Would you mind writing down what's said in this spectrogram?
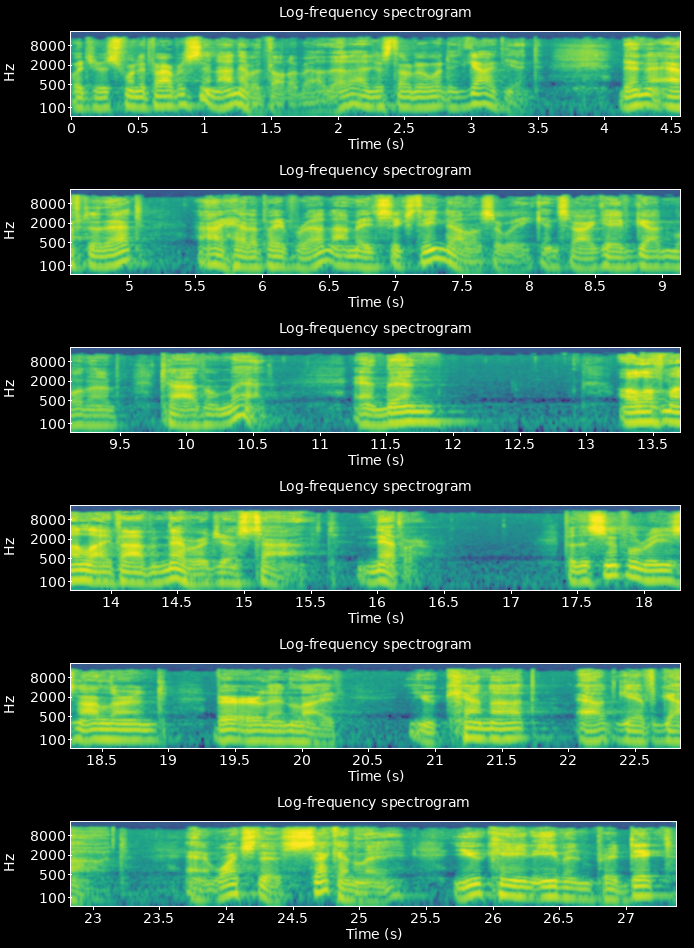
which was 25%. I never thought about that. I just thought about what did God get. Then after that, I had a paper route and I made $16 a week. And so I gave God more than a tithe on that. And then all of my life, I've never just tithed. Never. For the simple reason I learned very early in life you cannot outgive God. And watch this. Secondly, you can't even predict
